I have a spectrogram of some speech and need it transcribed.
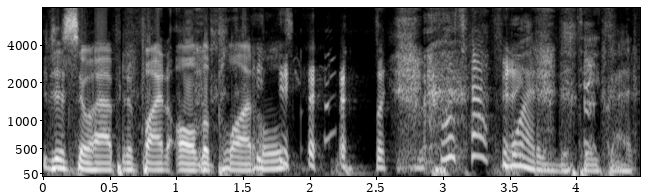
You just so happen to find all the plot holes. like, what's happening? Why didn't they take that?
